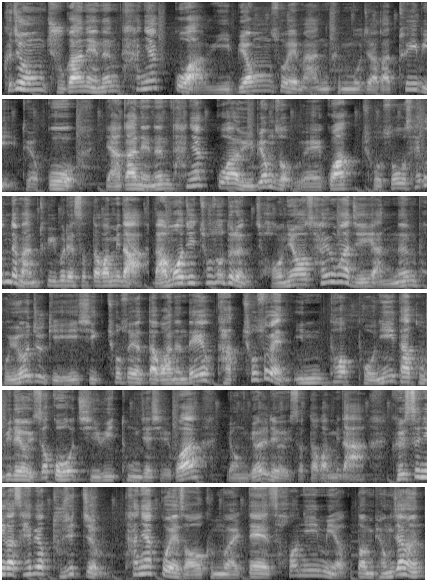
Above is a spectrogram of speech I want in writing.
그중 주간에는 탄약고와 위병소에만 근무자가 투입이 되었고 야간에는 탄약고와 위병소, 외곽, 초소 세 군데만 투입을 했었다고 합니다. 나머지 초소들은 전혀 사용하지 않는 보여주기식 초소였다고 하는데요. 각 초소엔 인터폰이 다 구비되어 있었고 지휘 통제실과 연결되어 있었다고 합니다. 글쓴이가 새벽 2시쯤 탄약고에서 근무할 때 선임이었던 병장은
